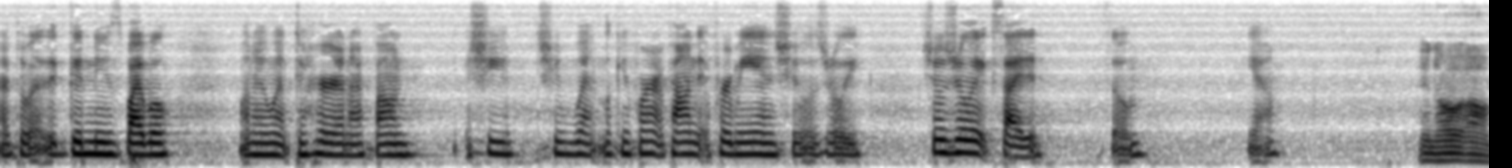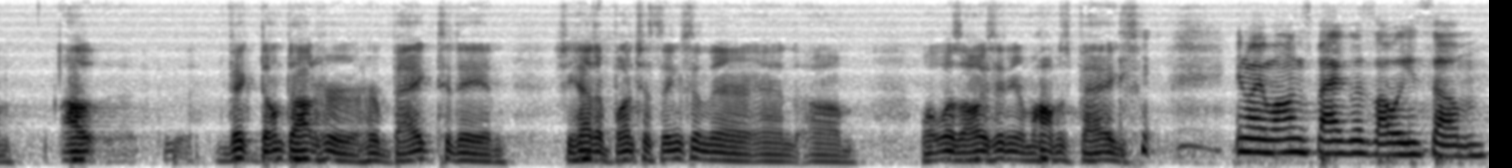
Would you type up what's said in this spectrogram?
Talked about the Good News Bible. When I went to her and I found she she went looking for it, found it for me, and she was really she was really excited. So, yeah. You know, um, I'll, Vic dumped out her, her bag today, and she had a bunch of things in there. And um, what was always in your mom's bags? In my mom's bag was always um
